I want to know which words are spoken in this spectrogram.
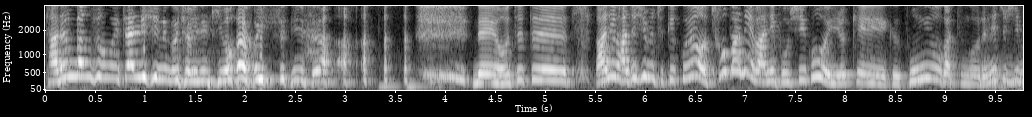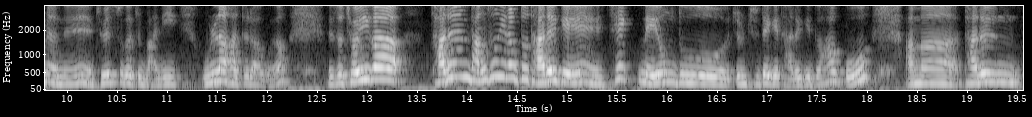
다른 방송을 잘리시는 거 저희는 기원하고 있습니다. 네, 어쨌든 많이 봐주시면 좋겠고요. 초반에 많이 보시고 이렇게 그 공유 같은 거를 해주시면은 조회수가 좀 많이 올라가더라고요. 그래서 저희가 다른 방송이랑 또 다르게 책 내용도 좀 주되게 다르기도 하고 아마 다른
